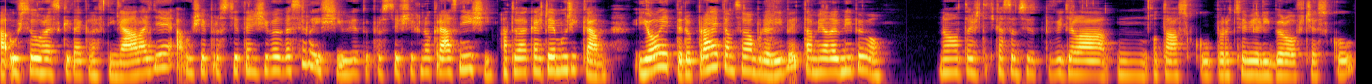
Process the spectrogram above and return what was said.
a už jsou hezky takhle v té náladě a už je prostě ten život veselější, už je to prostě všechno krásnější. A to já každému říkám, jo, jděte do Prahy, tam se vám bude líbit, tam je levný pivo. No, takže teďka jsem si odpověděla mm, otázku, proč se mi líbilo v Česku,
